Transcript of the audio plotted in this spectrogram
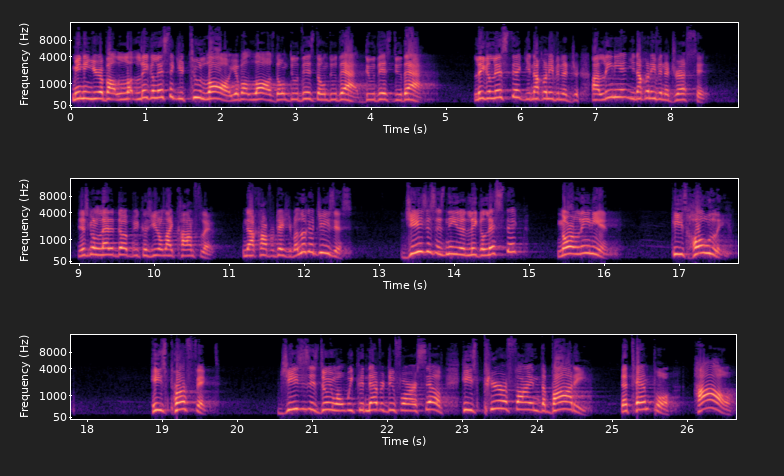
Meaning you're about legalistic, you're too law. You're about laws. Don't do this, don't do that. Do this, do that. Legalistic, you're not going to even address, uh, lenient, you're not going to even address it. You're just going to let it go because you don't like conflict, not confrontation. But look at Jesus. Jesus is neither legalistic nor lenient. He's holy. He's perfect. Jesus is doing what we could never do for ourselves. He's purifying the body, the temple. How?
